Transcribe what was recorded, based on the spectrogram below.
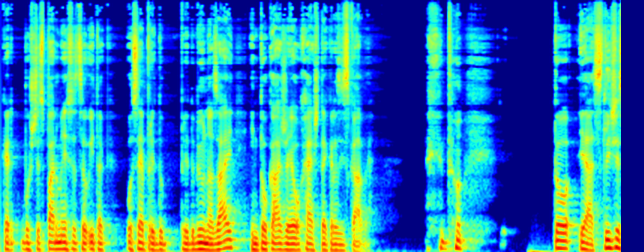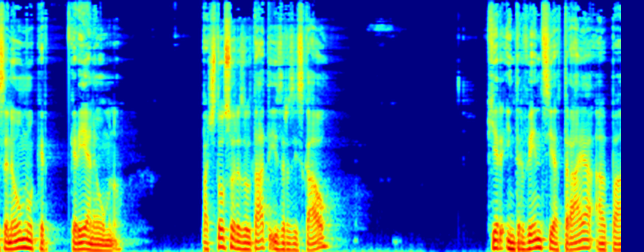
ker boš čez par mesecev itak vse pridobil nazaj in to kažejo hashtag raziskave. to, to ja, sliši se neumno, ker, ker je neumno. Pač to so rezultati iz raziskav, kjer intervencija traja ali pa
